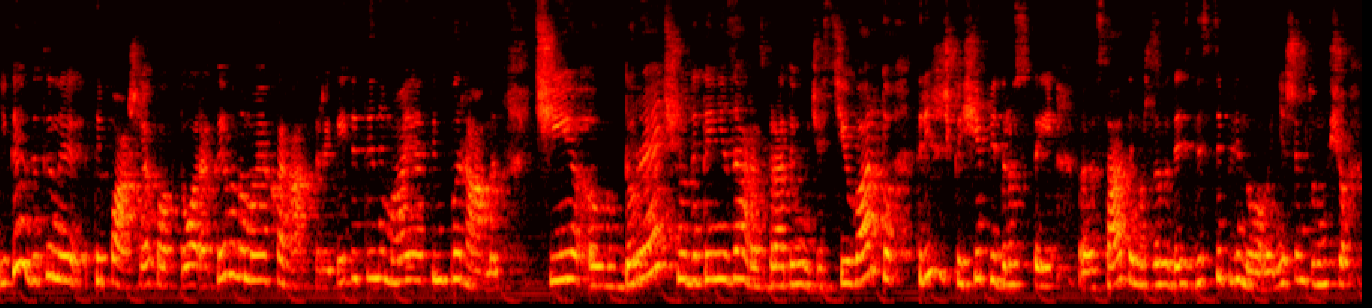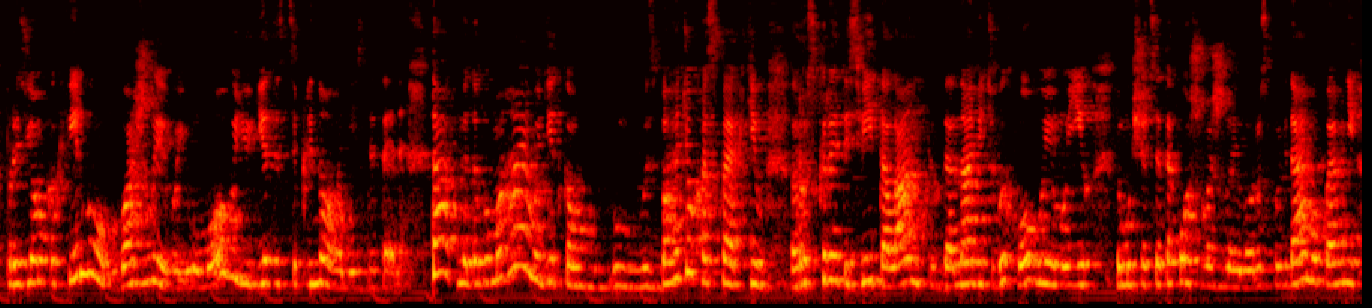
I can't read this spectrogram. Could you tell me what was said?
який дитини типаж як актора, який вона має характер, який дитини має темперамент, чи доречно дитині зараз брати участь, чи варто трішечки ще підрости, стати можливо десь дисциплінованішим, тому що при зйомках фільму важливою умовою є дисциплінованість дитини. Так, ми допомагаємо діткам з багатьох аспектів розкрити свій талант, да навіть виховуємо їх, тому що це також важливо. Розповідаємо певні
